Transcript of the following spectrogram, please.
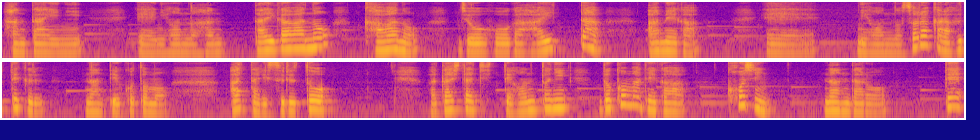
反対に、えー、日本の反対側の川の情報が入った雨が、えー、日本の空から降ってくる。なんていうこともあったりすると私たちって本当にどこまでが個人なんだろうって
